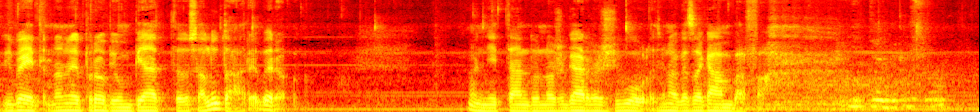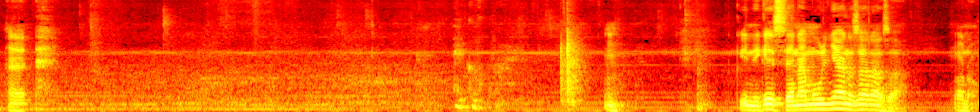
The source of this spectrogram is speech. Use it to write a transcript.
Ripeto, non è proprio un piatto salutare, però ogni tanto uno sgarro ci vuole, sennò cosa gamba fa? ogni tanto che fuoco. Eh, Ecco qua. quindi questa è una mulignana sarà sa, o no?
